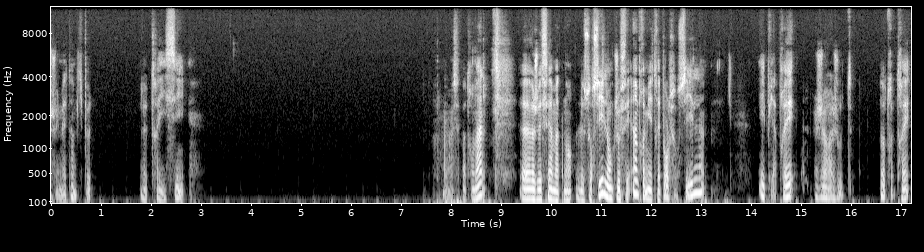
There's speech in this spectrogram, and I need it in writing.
je vais mettre un petit peu de trait ici. c'est pas trop mal. Euh, je vais faire maintenant le sourcil, donc je fais un premier trait pour le sourcil, et puis après, je rajoute d'autres traits.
